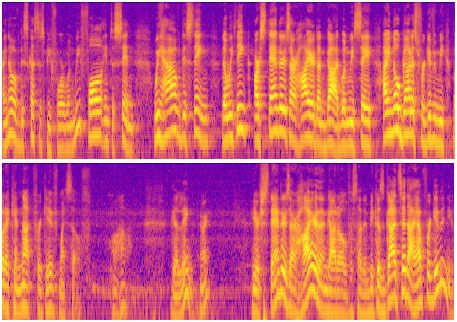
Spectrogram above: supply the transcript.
I know I've discussed this before, when we fall into sin, we have this thing that we think our standards are higher than God when we say, I know God has forgiven me, but I cannot forgive myself. Wow. Galing, right? Your standards are higher than God all of a sudden because God said, I have forgiven you.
